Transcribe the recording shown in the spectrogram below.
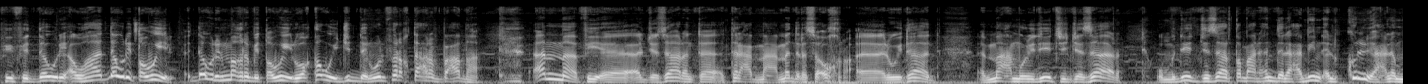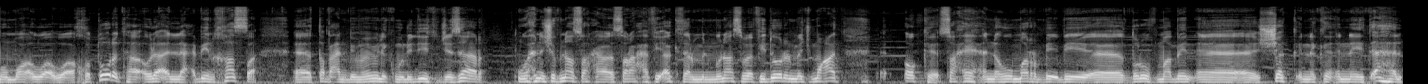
في في الدوري أو هذا الدوري طويل الدوري المغربي طويل وقوي جدا والفرق تعرف بعضها. أما في آه الجزائر أنت تلعب مع مدرسة أخرى آه الوداد مع مولودية الجزائر. ومولودية الجزائر طبعا عنده لاعبين الكل يعلمهم وخطورة هؤلاء اللاعبين خاصة آه طبعا بما يملك مولودية الجزائر. وإحنا شفناه صراحة صراحة في أكثر من مناسبة في دور المجموعات. أوكي صحيح إنه مر بظروف ما بين الشك آه، انك إنه يتأهل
